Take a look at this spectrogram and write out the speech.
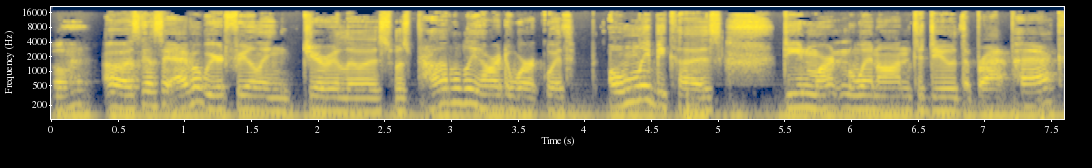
go ahead. Oh, I was gonna say I have a weird feeling Jerry Lewis was probably hard to work with, only because Dean Martin went on to do the Brat Pack,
